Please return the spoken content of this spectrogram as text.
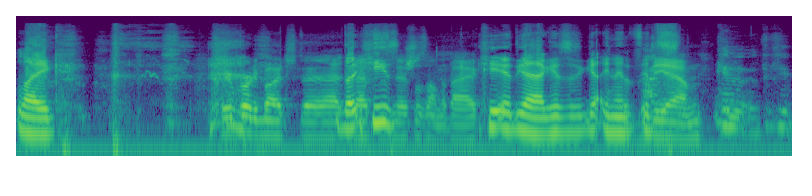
like You're pretty much the, But that's he's- his initials on the back. he yeah, his yeah, and it, It's it's, DM. Can, can-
